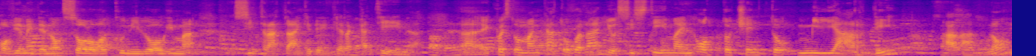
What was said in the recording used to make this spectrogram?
ovviamente non solo alcuni luoghi ma si tratta anche dell'intera catena. Uh, e questo mancato guadagno si stima in 800 miliardi all'anno,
